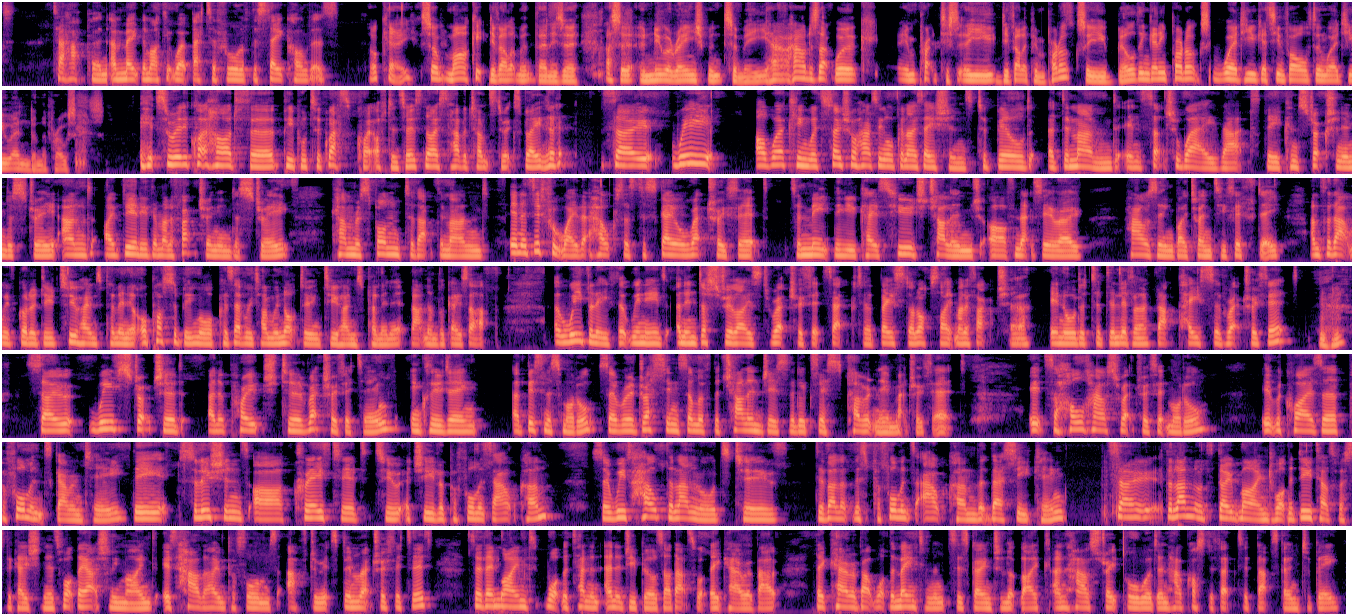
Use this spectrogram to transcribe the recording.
to happen and make the market work better for all of the stakeholders. Okay, so market development then is a that's a, a, new arrangement to me. How, how does that work in practice? Are you developing products? Are you building any products? Where do you get involved and where do you end on the process? It's really quite hard for people to grasp quite often, so it's nice to have a chance to explain it. So we are working with social housing organisations to build a demand in such a way that the construction industry and ideally the manufacturing industry can respond to that demand in a different way that helps us to scale retrofit to meet the UK's huge challenge of net zero housing by 2050. And for that, we've got to do two homes per minute or possibly more, because every time we're not doing two homes per minute, that number goes up. And we believe that we need an industrialized retrofit sector based on offsite manufacture in order to deliver that pace of retrofit. Mm-hmm. So we've structured an approach to retrofitting, including a business model. So we're addressing some of the challenges that exist currently in retrofit. It's a whole house retrofit model. It requires a performance guarantee. The solutions are created to achieve a performance outcome. So we've helped the landlords to develop this performance outcome that they're seeking. So the landlords don't mind what the detailed specification is. What they actually mind is how the home performs after it's been retrofitted. So they mind what the tenant energy bills are. That's what they care about. They care about what the maintenance is going to look like and how straightforward and how cost effective that's going to be.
